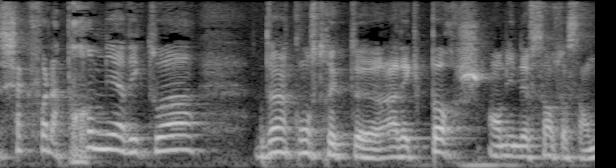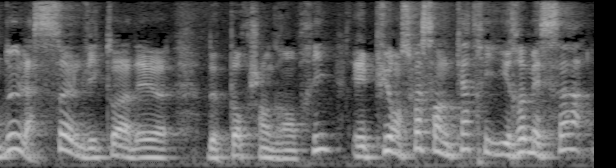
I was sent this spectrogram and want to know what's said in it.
chaque fois la première victoire d'un constructeur, avec Porsche en 1962, la seule victoire de Porsche en Grand Prix. Et puis en 64, il remet ça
